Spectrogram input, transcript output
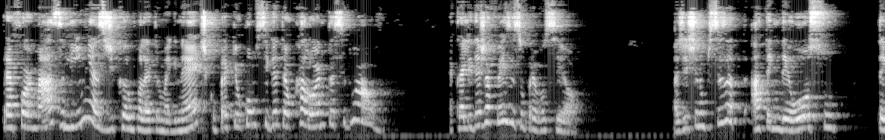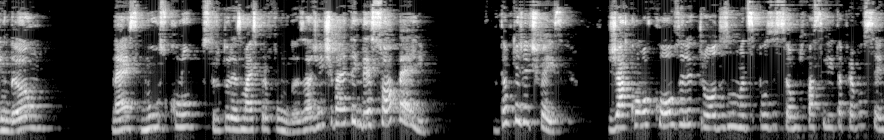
para formar as linhas de campo eletromagnético para que eu consiga ter o calor no tecido alvo. A Calida já fez isso para você, ó. A gente não precisa atender osso, tendão, né, músculo, estruturas mais profundas. A gente vai atender só a pele. Então, o que a gente fez? Já colocou os eletrodos numa disposição que facilita para você.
